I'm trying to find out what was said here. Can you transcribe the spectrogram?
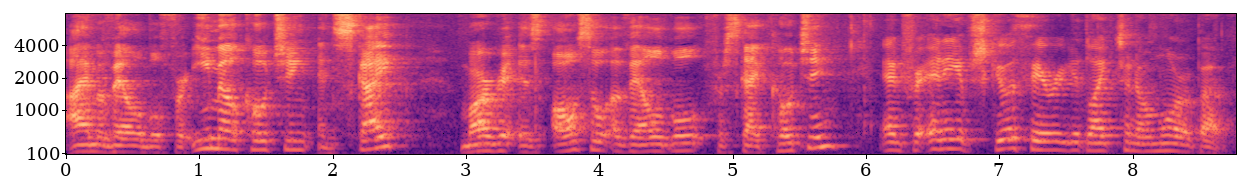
I am available for email coaching and Skype. Margaret is also available for Skype coaching. And for any obscure theory you'd like to know more about,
